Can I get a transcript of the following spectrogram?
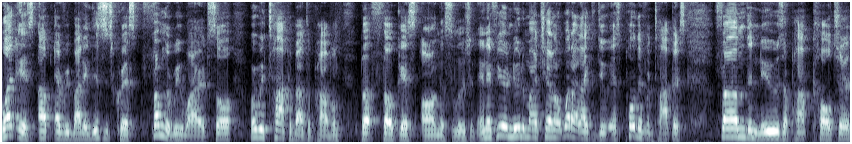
What is up, everybody? This is Chris from The Rewired Soul, where we talk about the problem, but focus on the solution. And if you're new to my channel, what I like to do is pull different topics from the news or pop culture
